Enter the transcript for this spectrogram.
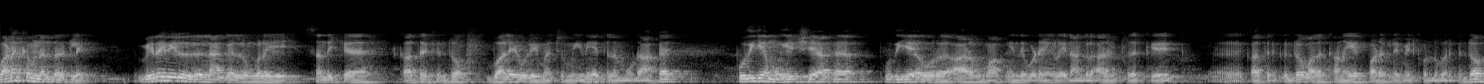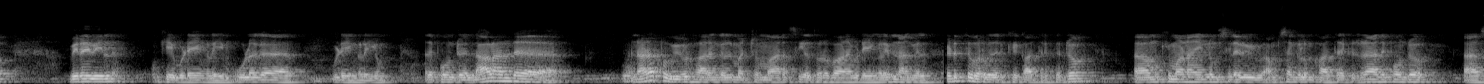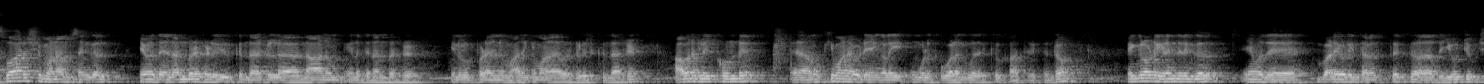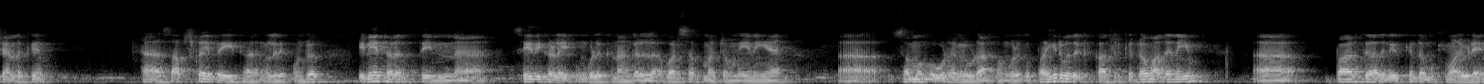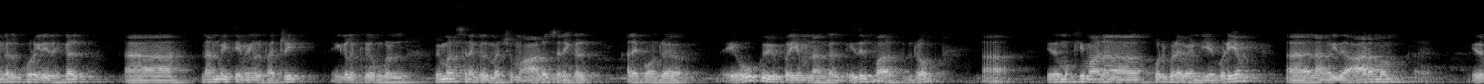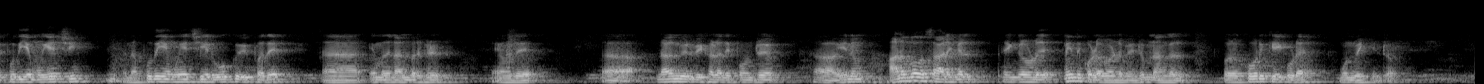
வணக்கம் நண்பர்களே. விரைவில் நாங்கள் உங்களை சந்திக்க காத்திருக்கின்றோம். வலை ஒளி மற்றும் இணையதளம் ஊடாக புதிய முயற்சியாக புதிய ஒரு ஆரம்பமாக இந்த விடயங்களை நாங்கள் ஆரம்பிப்பதற்கு காத்திருக்கின்றோம். அதற்கான ஏற்பாடுகளை மேற்கொண்டு வருகின்றோம். விரைவில் முக்கிய விடயங்களையும் உலக விடயங்களையும் அதுபோன்று நாளாந்த நடப்பு விவகாரங்கள் மற்றும் அரசியல் தொடர்பான விடயங்களையும் நாங்கள் எடுத்து வருவதற்கு காத்திருக்கின்றோம். முக்கியமான இன்னும் சில அம்சங்களும் காத்திருக்கின்றன. அது போன்ற சுவாரஸ்யமான அம்சங்கள் எனது நண்பர்கள் இருக்கின்றார்கள். நானும் எனது நண்பர்கள் இன்னும் உட்பட இன்னும் அதிகமானவர்கள் இருக்கின்றார்கள். அவர்களை கொண்டு முக்கியமான விடயங்களை உங்களுக்கு வழங்குவதற்கு காத்திருக்கின்றோம். எங்களோட இணைந்திருங்கள். எமது வலையொலி தளத்துக்கு அதாவது யூடியூப் சேனலுக்கு சப்ஸ்கிரைபை தாருங்கள். இதை போன்று இணையதளத்தின் செய்திகளை உங்களுக்கு நாங்கள் வாட்ஸ்அப் மற்றும் இணைய சமூக ஊடகங்களூடாக உங்களுக்கு பகிர்வதற்கு காத்திருக்கின்றோம். அதனையும் பார்த்து அதில் இருக்கின்ற முக்கியமான விடயங்கள் குறைநீர்கள் நன்மை தீமைகள் பற்றி எங்களுக்கு உங்கள் விமர்சனங்கள் மற்றும் ஆலோசனைகள் அதே போன்ற ஊக்குவிப்பையும் நாங்கள் எதிர்பார்க்கின்றோம். இது முக்கியமான குறிப்பிட வேண்டிய விடயம். அஹ், நாங்கள் இது ஆரம்பம் இது புதிய முயற்சி. இந்த புதிய முயற்சியில் ஊக்குவிப்பது அஹ், எமது நண்பர்கள் எமது அஹ், நலன் அதை போன்று அஹ், இன்னும் அனுபவசாலிகள் எங்களோடு இணைந்து கொள்ள வேண்டும் என்றும் நாங்கள் ஒரு கோரிக்கை கூட முன்வைக்கின்றோம்.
